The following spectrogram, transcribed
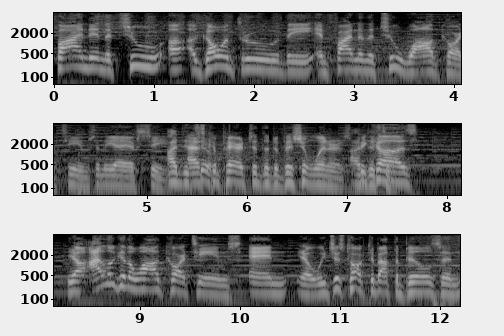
finding the two, uh, uh, going through the and finding the two wild card teams in the AFC as too. compared to the division winners I because. You know, I look at the wild card teams, and you know, we just talked about the Bills and,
